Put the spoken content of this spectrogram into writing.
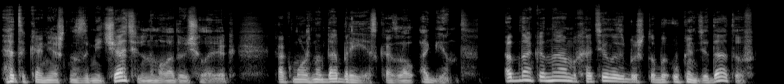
«Это, конечно, замечательно, молодой человек», — как можно добрее сказал агент. «Однако нам хотелось бы, чтобы у кандидатов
